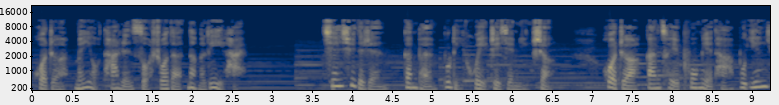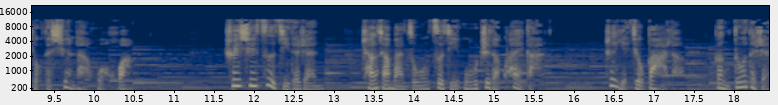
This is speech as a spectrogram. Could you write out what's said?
或者没有他人所说的那么厉害。谦虚的人根本不理会这些名声，或者干脆扑灭他不应有的绚烂火花。吹嘘自己的人，常想满足自己无知的快感。这也就罢了，更多的人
